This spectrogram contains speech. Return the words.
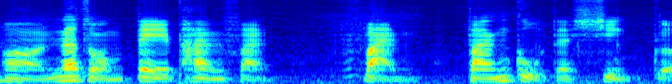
啊、那种背叛反反反骨的性格，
